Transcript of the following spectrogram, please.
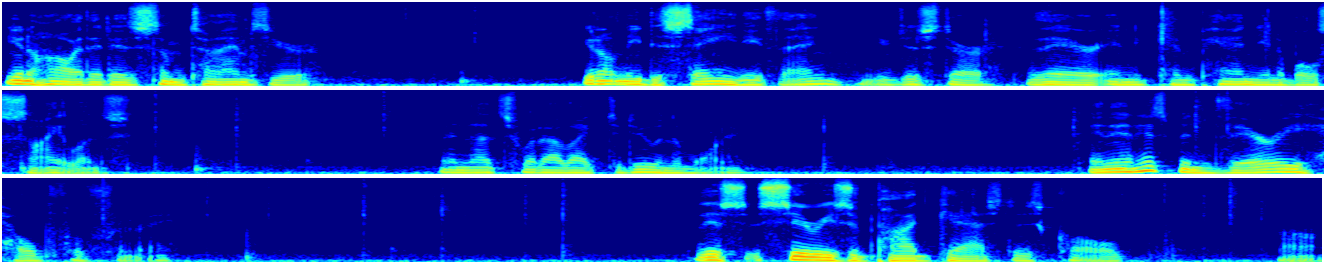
you know how it is sometimes you're you don't need to say anything. You just are there in companionable silence. And that's what I like to do in the morning. And it has been very helpful for me. This series of podcasts is called um,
